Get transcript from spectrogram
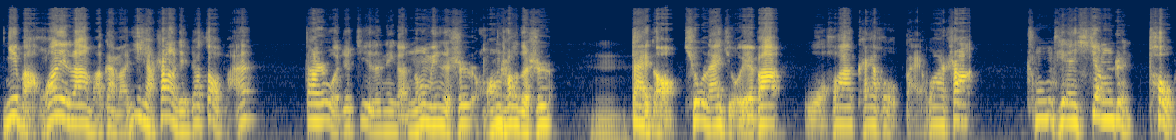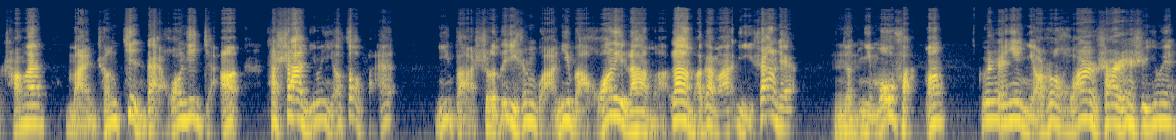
你把皇帝拉马干嘛？你想上去叫造反。当时我就记得那个农民的诗，黄超的诗，嗯待到秋来九月八，我花开后百花杀，冲天香阵透长安，满城尽带黄金甲。他杀你，因为你要造反，你把舍得一身剐，你把皇帝拉马，拉马干嘛？你上去，你谋反吗？可是人家你要说皇上杀人是因为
